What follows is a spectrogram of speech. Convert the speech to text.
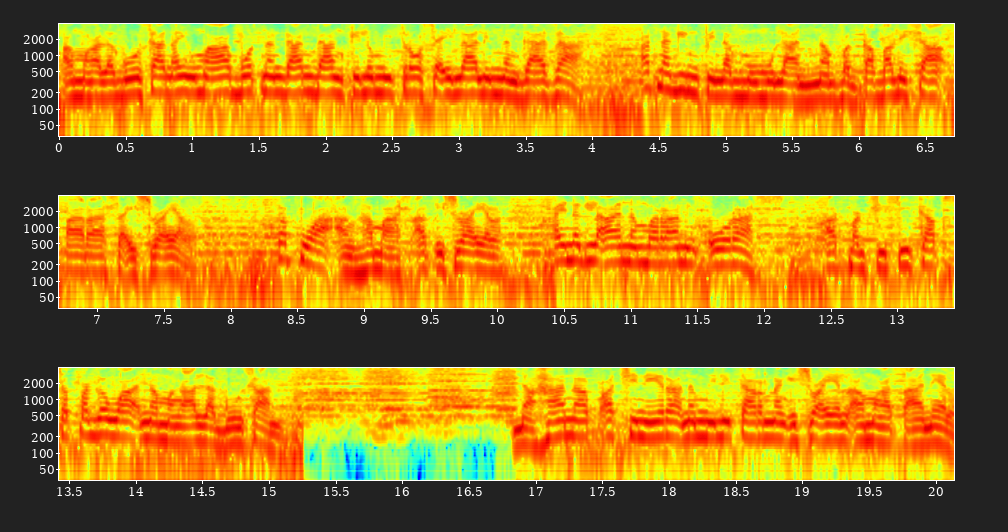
Ang mga lagusan ay umaabot ng daan-daang kilometro sa ilalim ng Gaza at naging pinagmumulan ng pagkabalisa para sa Israel. Kapwa ang Hamas at Israel ay naglaan ng maraming oras at pagsisikap sa paggawa ng mga lagusan. Nahanap at sinira ng militar ng Israel ang mga tunnel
